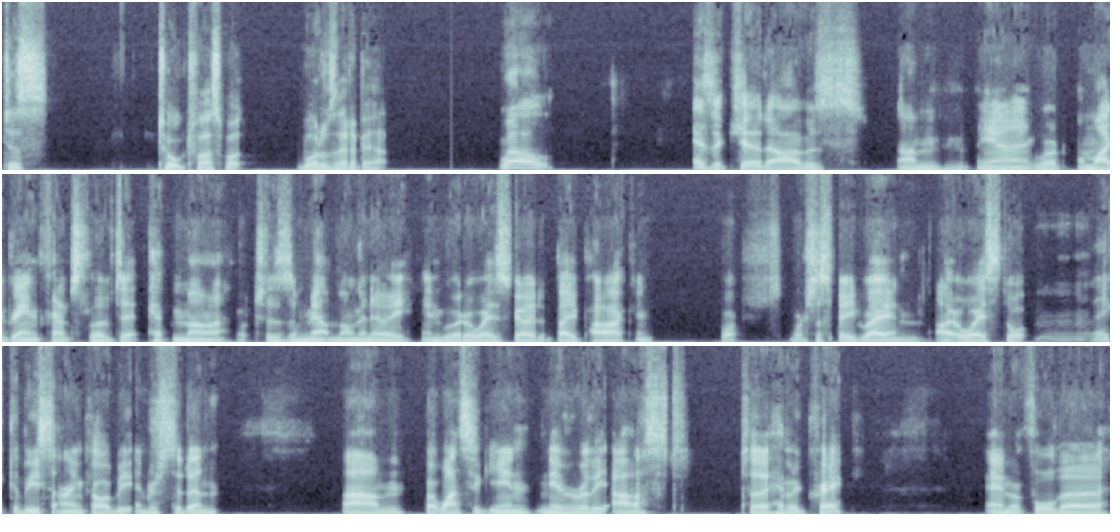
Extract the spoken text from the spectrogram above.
Just talk to us what what was that about? Well, as a kid, I was um, yeah, my grandparents lived at Papamoa, which is in Mount Maunganui, and we'd always go to Bay Park and watch watch the speedway. And I always thought mm, that could be something I would be interested in. Um, but once again, never really asked to have a crack. And with all the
